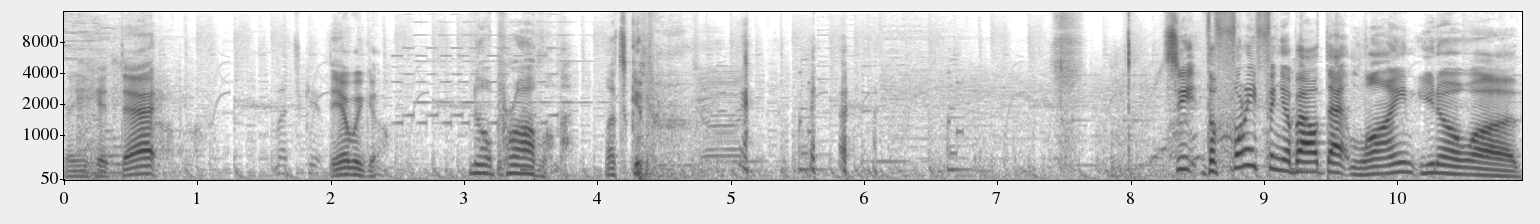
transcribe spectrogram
Then you hit that. There we go. No problem. Let's get. See, the funny thing about that line, you know, uh,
